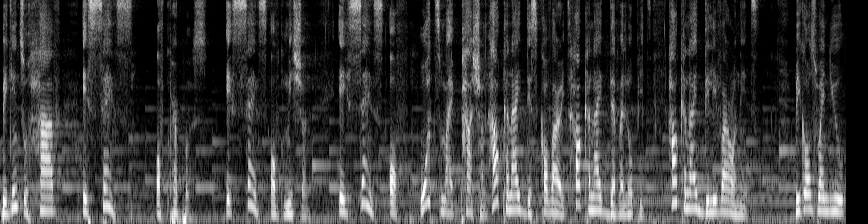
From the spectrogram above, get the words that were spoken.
Begin to have a sense of purpose, a sense of mission, a sense of what's my passion? How can I discover it? How can I develop it? How can I deliver on it? Because when you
